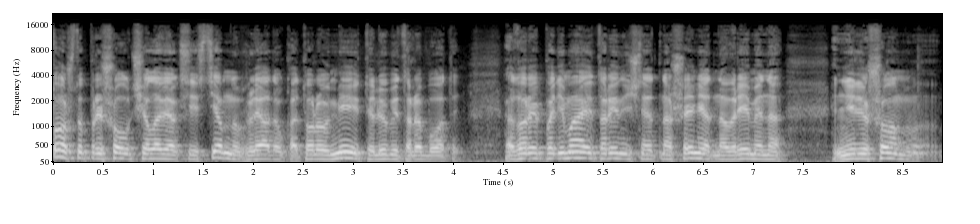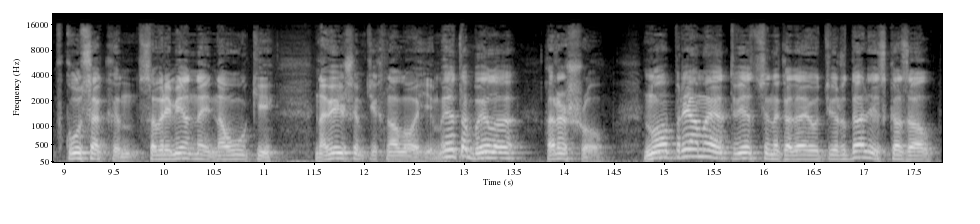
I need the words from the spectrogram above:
то, что пришел человек с системным взглядом, который умеет и любит работать, который понимает рыночные отношения одновременно, не лишен вкуса к современной науке, новейшим технологиям. Это было хорошо. Но прямо и ответственно, когда его утверждали, сказал,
